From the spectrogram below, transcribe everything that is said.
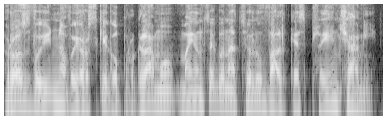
Rozwój nowojorskiego programu mającego na celu walkę z przejęciami.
